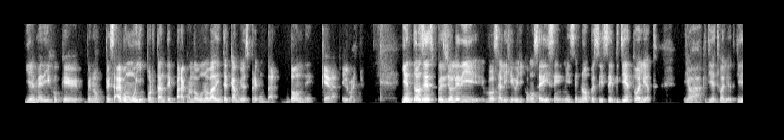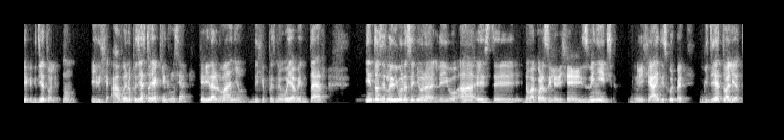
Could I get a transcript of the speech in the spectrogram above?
Y él me dijo que, bueno, pues algo muy importante para cuando uno va de intercambio es preguntar, ¿dónde queda el baño? Y entonces, pues yo le di, o sea, le dije, oye, ¿cómo se dice? Y me dice, no, pues dice, где туалет? Y yo, ah, где туалет? ¿Где туалет? ¿No? Y dije, ah, bueno, pues ya estoy aquí en Rusia, quería ir al baño, dije, pues me voy a aventar. Y entonces le digo a una señora, le digo, ah, este, no me acuerdo si le dije, Izvinite. Le dije, ay, disculpe, ¿gdzie toilet?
